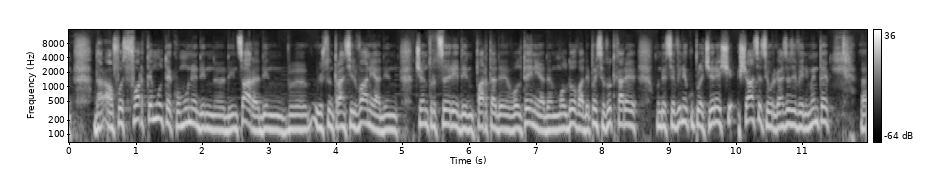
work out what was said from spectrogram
fenomen. Dar au fost foarte multe comune din, din țară, din, uh, eu știu, în Transilvania, din centrul țării, din partea de Oltenia, din Moldova, de peste tot, care, unde se vine cu plăcere și, și astăzi se organizează evenimente. Uh,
